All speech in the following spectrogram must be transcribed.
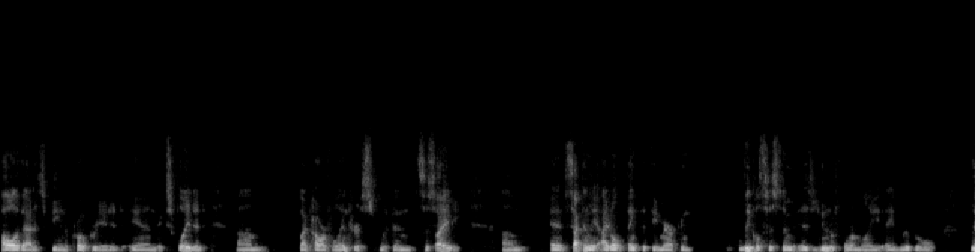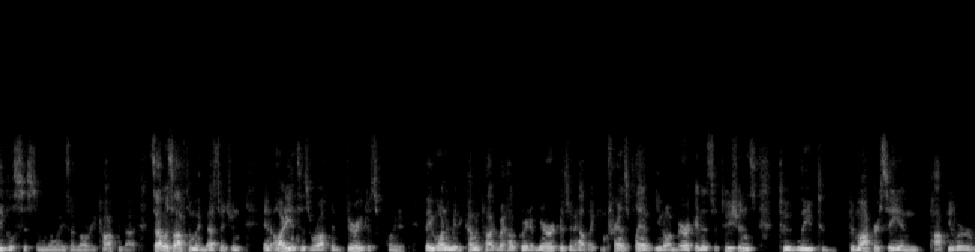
all of that is being appropriated and exploited um, by powerful interests within society. Um, and secondly, I don't think that the American legal system is uniformly a liberal legal system in the ways I've already talked about. So that was often my message, and, and audiences were often very disappointed. They wanted me to come and talk about how great America is and how they can transplant, you know, American institutions to lead to democracy and popular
